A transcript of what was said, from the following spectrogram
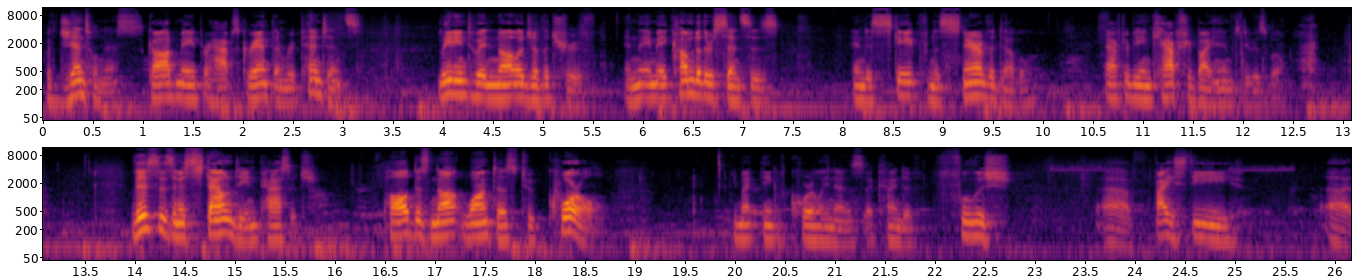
with gentleness. God may perhaps grant them repentance, leading to a knowledge of the truth, and they may come to their senses and escape from the snare of the devil after being captured by him to do his will. This is an astounding passage. Paul does not want us to quarrel. You might think of quarreling as a kind of foolish, uh, feisty, uh,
